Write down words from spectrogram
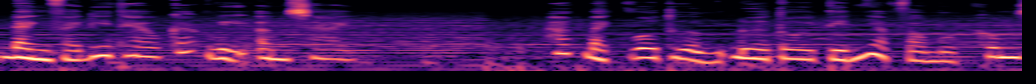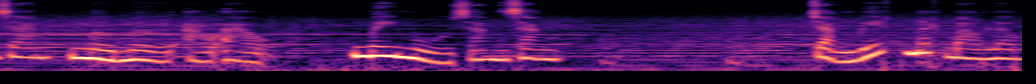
đành phải đi theo các vị âm sai. Hắc bạch vô thưởng đưa tôi tiến nhập vào một không gian mờ mờ ảo ảo mây mù răng răng. Chẳng biết mất bao lâu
